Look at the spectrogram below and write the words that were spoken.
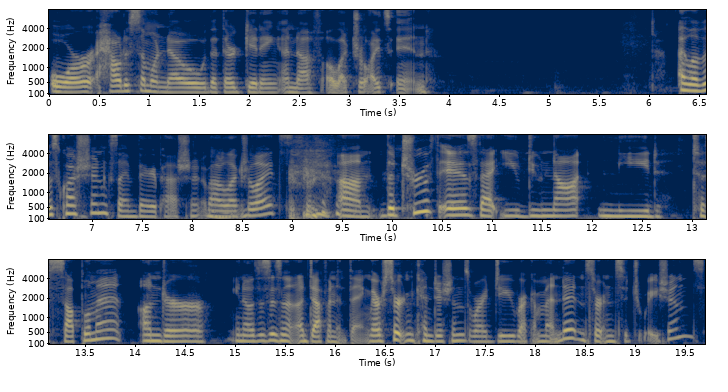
or how does someone know that they're getting enough electrolytes in? I love this question because I'm very passionate about Mhm. electrolytes. um, the truth is that you do not need to supplement under, you know, this isn't a definite thing. There are certain conditions where I do recommend it in certain situations.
